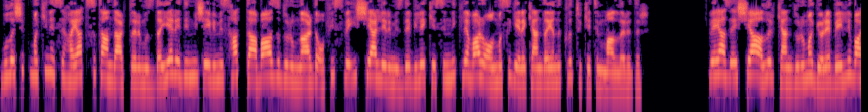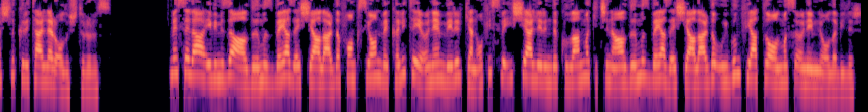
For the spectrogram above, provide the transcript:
bulaşık makinesi hayat standartlarımızda yer edinmiş evimiz hatta bazı durumlarda ofis ve iş yerlerimizde bile kesinlikle var olması gereken dayanıklı tüketim mallarıdır. Beyaz eşya alırken duruma göre belli başlı kriterler oluştururuz. Mesela evimize aldığımız beyaz eşyalarda fonksiyon ve kaliteye önem verirken ofis ve iş yerlerinde kullanmak için aldığımız beyaz eşyalarda uygun fiyatlı olması önemli olabilir.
